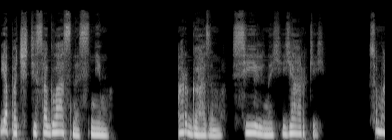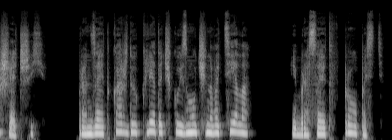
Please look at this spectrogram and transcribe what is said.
я почти согласна с ним. Оргазм, сильный, яркий, сумасшедший пронзает каждую клеточку измученного тела и бросает в пропасть,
